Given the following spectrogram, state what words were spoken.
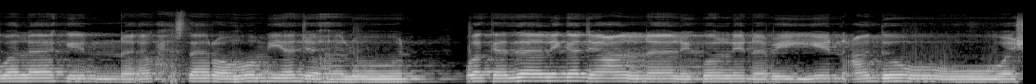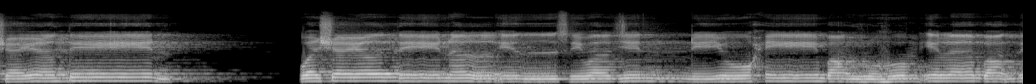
ولكن أكثرهم يجهلون. وكذلك جعلنا لكل نبي عدو وشياطين وشياطين الإنس والجن يوحي بعضهم إلى بعض.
